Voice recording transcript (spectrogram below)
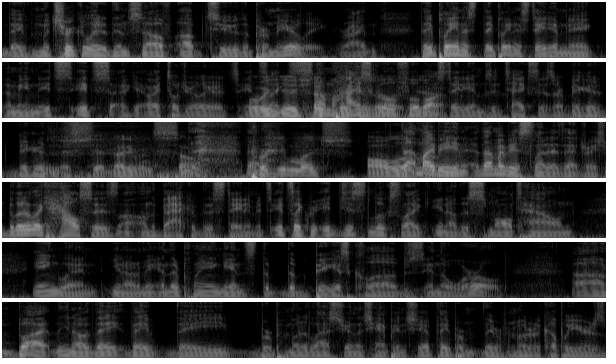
they've matriculated themselves up to the Premier League, right? They play in a they play in a stadium, Nick. I mean, it's it's I told you earlier, it's, it's Well, like some high school football yeah. stadiums in Texas are bigger bigger than this. Shit, not even some. That- Pretty much all of that might be them. an, that might be a slight exaggeration, but they're like houses on- on the back of this stadium. It's it's like it just looks like you know this small town England. You know what I mean? And they're playing against the, the biggest clubs in the world. Um, but you know they, they they were promoted last year in the championship. They they were promoted a couple years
